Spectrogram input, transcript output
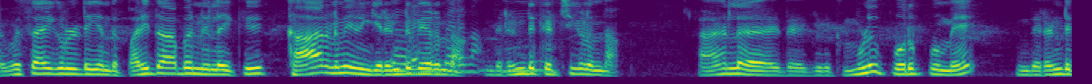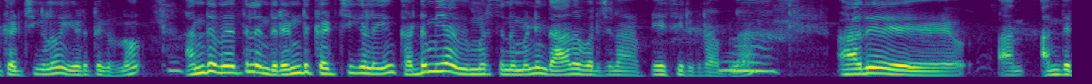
விவசாயிகளுடைய இந்த பரிதாப நிலைக்கு காரணமே இவங்க ரெண்டு பேரும் தான் இந்த ரெண்டு கட்சிகளும் தான் அதனால இது இதுக்கு முழு பொறுப்புமே இந்த ரெண்டு கட்சிகளும் எடுத்துக்கணும். அந்த விதத்துல இந்த ரெண்டு கட்சிகளையும் கடுமையா விமர்சனம் பண்ணி இந்த ஆதவர்ஜனா பேசியிருக்கிறாப்புல. அது அந்த- அந்த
